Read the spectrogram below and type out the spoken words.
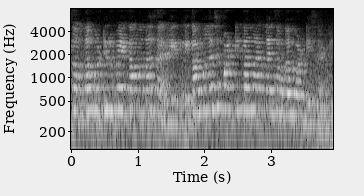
चौदा कोटी रुपये एका मुलासाठी एका मुलाच्या पाठी का लागलाय चौदा कोटीसाठी?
